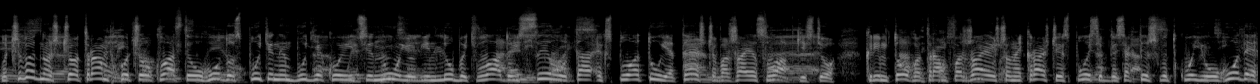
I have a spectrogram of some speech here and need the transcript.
Очевидно, що Трамп хоче укласти угоду з Путіним будь-якою ціною. Він любить владу і силу та експлуатує те, що вважає слабкістю. Крім того, Трамп вважає, що найкращий спосіб досягти швидкої угоди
